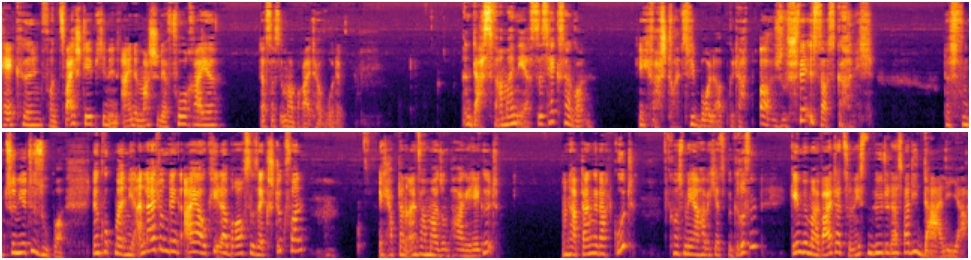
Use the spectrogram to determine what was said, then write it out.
Häkeln von zwei Stäbchen in eine Masche der Vorreihe, dass das immer breiter wurde. Das war mein erstes Hexagon. Ich war stolz wie Bolle, hab gedacht, oh, so schwer ist das gar nicht. Das funktionierte super. Dann guckt man in die Anleitung, denkt, ah ja, okay, da brauchst du sechs Stück von. Ich habe dann einfach mal so ein paar gehäkelt und habe dann gedacht, gut, Cosmea habe ich jetzt begriffen. Gehen wir mal weiter zur nächsten Blüte, das war die Dahlia.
